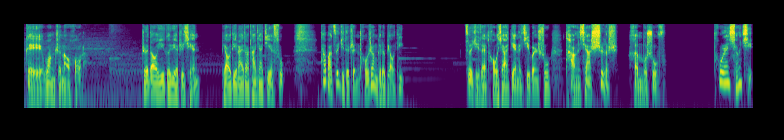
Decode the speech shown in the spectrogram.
给忘之脑后了。直到一个月之前，表弟来到他家借宿，他把自己的枕头让给了表弟，自己在头下垫了几本书，躺下试了试，很不舒服。突然想起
